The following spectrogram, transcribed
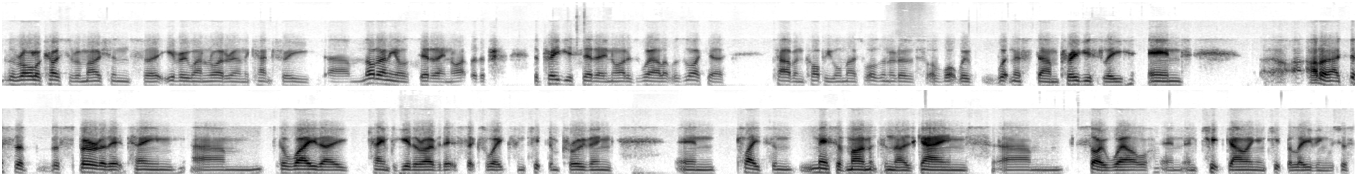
the roller coaster of emotions for everyone right around the country, um, not only on Saturday night, but the, the previous Saturday night as well. It was like a carbon copy almost, wasn't it, of, of what we've witnessed um, previously. And uh, I don't know, just the, the spirit of that team, um, the way they came together over that six weeks and kept improving and played some massive moments in those games um, so well and, and kept going and kept believing was just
